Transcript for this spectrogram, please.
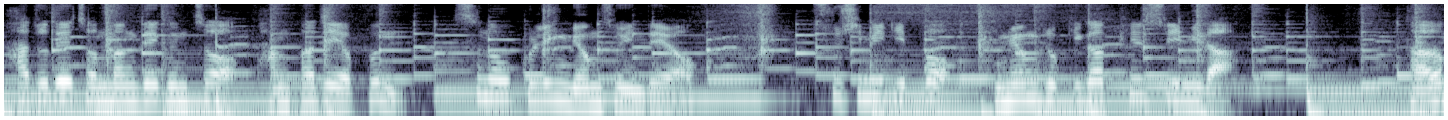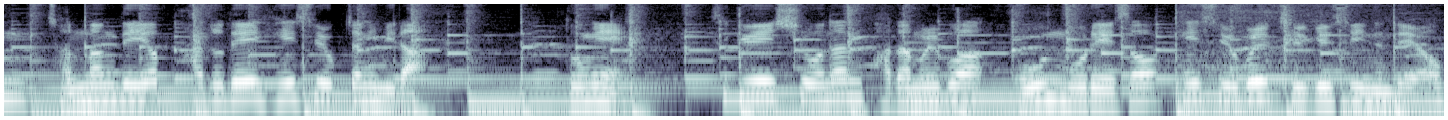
하조대 전망대 근처 방파제 옆은 스노우쿨링 명소인데요. 수심이 깊어 구명조끼가 필수입니다. 다음 전망대 옆 하조대 해수욕장입니다. 동해 특유의 시원한 바닷물과 고운 모래에서 해수욕을 즐길 수 있는데요.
